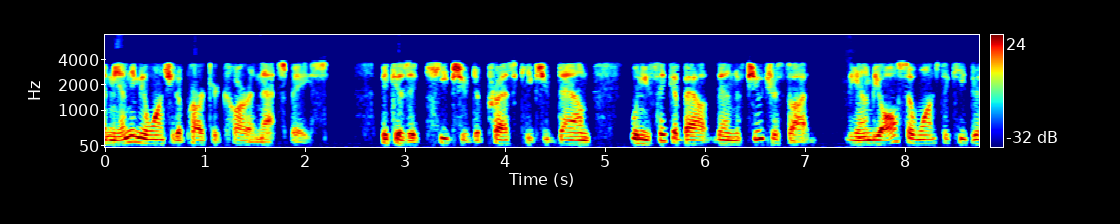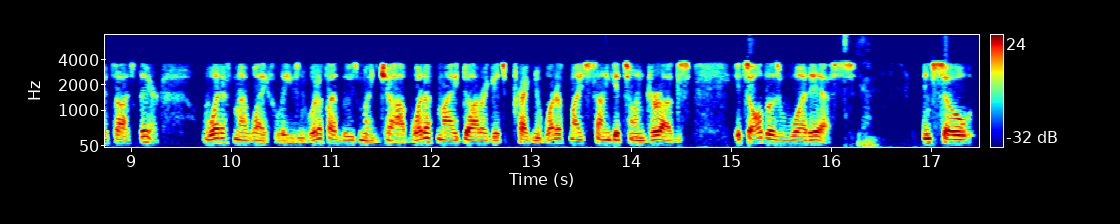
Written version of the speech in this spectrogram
And the enemy wants you to park your car in that space because it keeps you depressed, keeps you down. When you think about then the future thought, the enemy also wants to keep your thoughts there. What if my wife leaves me? What if I lose my job? What if my daughter gets pregnant? What if my son gets on drugs? It's all those what ifs. Yeah. And so,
